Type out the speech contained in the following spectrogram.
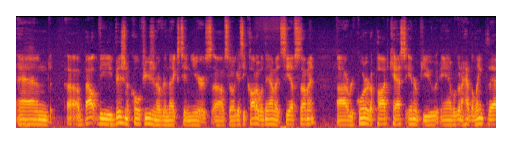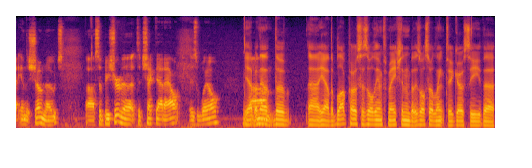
and uh, about the vision of cold fusion over the next 10 years. Uh, so I guess he caught up with them at CF Summit, uh, recorded a podcast interview, and we're going to have the link to that in the show notes. Uh, so be sure to, to check that out as well. Yep, um, and then the uh, yeah the blog post has all the information, but there's also a link to go see the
